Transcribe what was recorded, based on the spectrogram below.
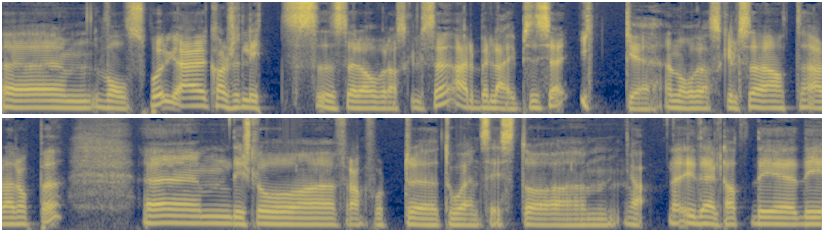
Uh, Wolfsburg er kanskje litt større overraskelse. RB Leipzig er ikke en overraskelse at er der oppe. Eh, de slo Frankfurt eh, 2-1 sist, og ja, i det hele tatt, de, de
